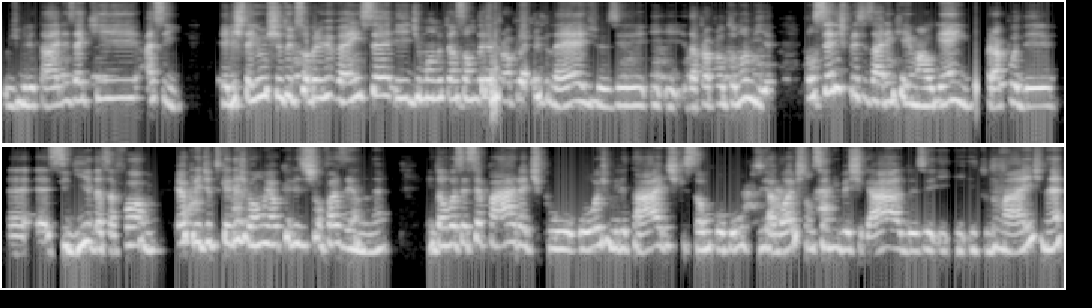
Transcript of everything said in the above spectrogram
os militares é que, assim, eles têm um instinto de sobrevivência e de manutenção dos próprios privilégios e, e, e da própria autonomia. Então, se eles precisarem queimar alguém para poder é, é, seguir dessa forma, eu acredito que eles vão e é o que eles estão fazendo, né? Então, você separa, tipo, os militares que são corruptos e agora estão sendo investigados e, e, e tudo mais, né?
